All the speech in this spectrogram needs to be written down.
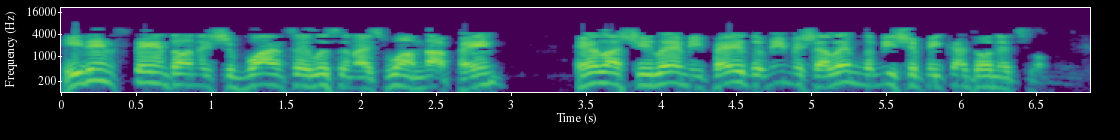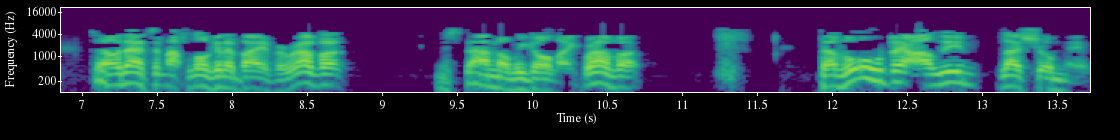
He didn't stand on his shivua and say, listen, I swore, I'm not paying. Ela shilem, he paid, l'mi mishalem, l'mi shepikadon etzlo. So that's a abai for Rava. Mistama, we go like Rava. Tavu be'alim la shomer.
